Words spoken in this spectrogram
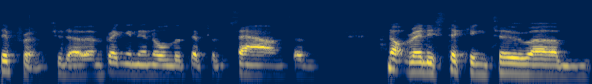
different, you know, and bringing in all the different sounds and not really sticking to. Um,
